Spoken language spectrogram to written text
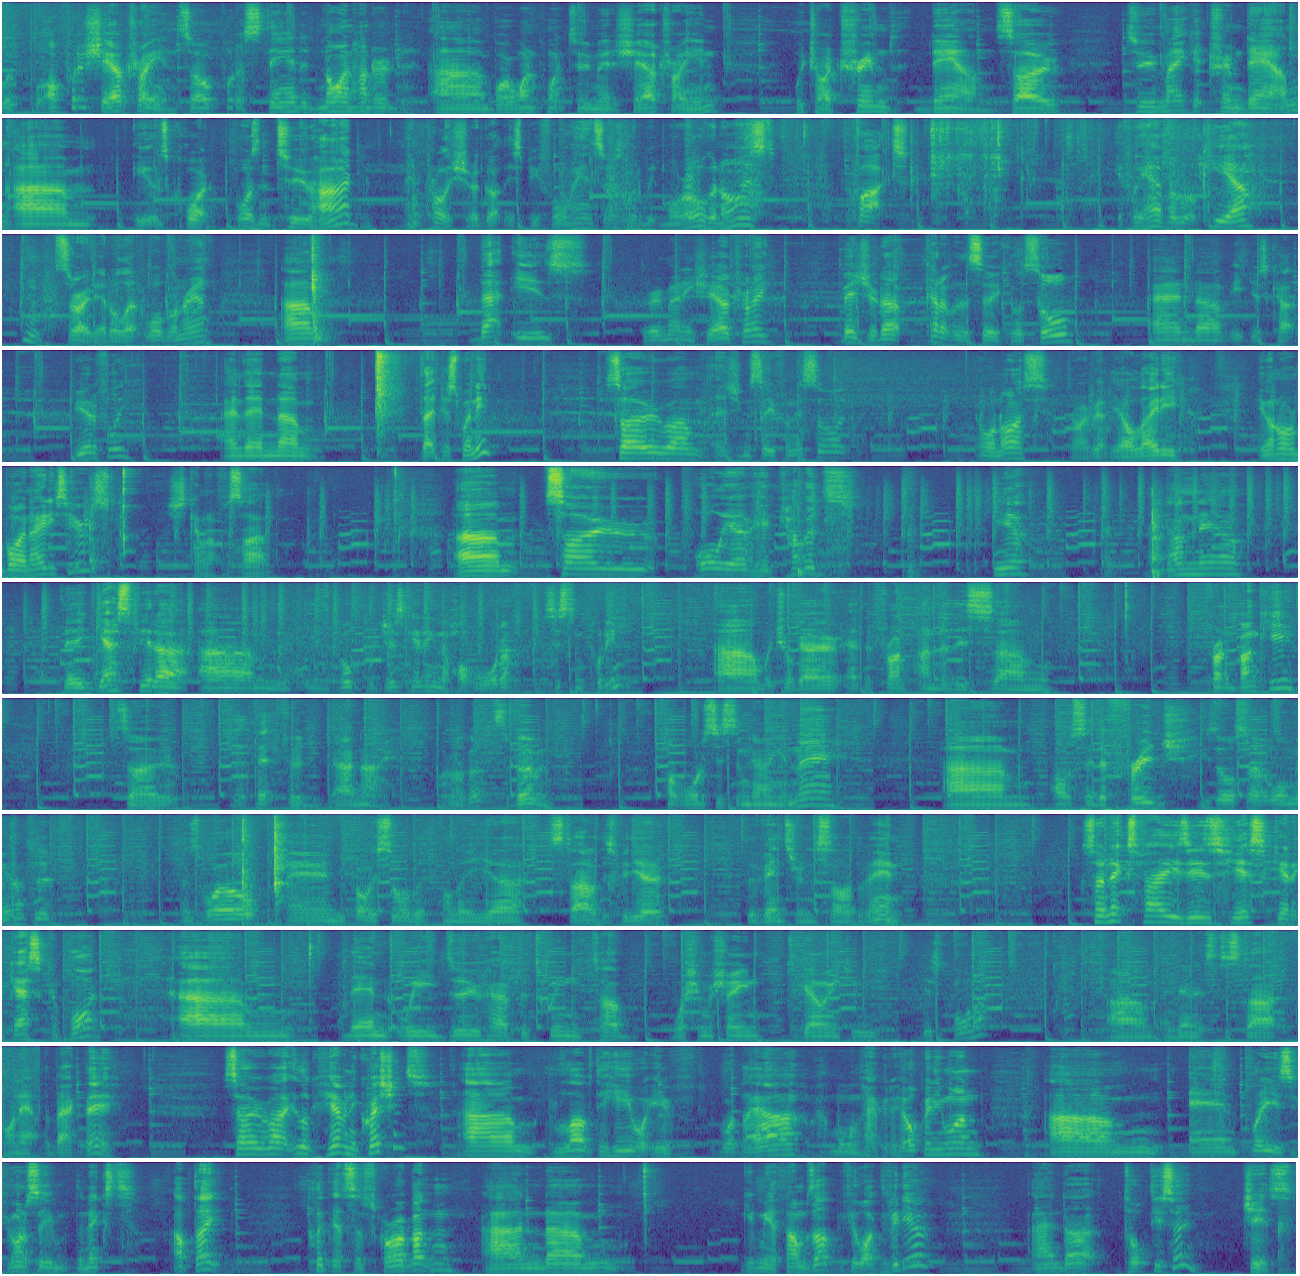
We've, I'll put a shower tray in, so I'll put a standard 900 um, by 1.2 meter shower tray in, which I trimmed down. So to make it trim down, um, it was quite wasn't too hard. And probably should have got this beforehand, so I was a little bit more organised. But if we have a look here, hmm, sorry about all that wobbling around. Um, that is the remaining shower tray. Measured it up, cut it with a circular saw, and um, it just cut beautifully. And then um, that just went in. So um, as you can see from this side, all nice. Don't worry about the old lady. You want to buy an 80 series? She's coming up for sale. Um, so all the overhead cupboards here are done now. The gas fitter um, is booked. We're just getting the hot water system put in, um, which will go at the front under this um, front bunk here. So the Thetford, uh, no, what have I got? Suburban hot water system going in there. Um, obviously the fridge is also all mounted as well and you probably saw from the uh, start of this video the vents are inside the van so next phase is yes get it gas compliant um, then we do have the twin tub washing machine to go into this corner um, and then it's to start on out the back there so uh, look if you have any questions um, love to hear what you've what they are I'm more than happy to help anyone um, and please if you want to see the next update click that subscribe button and um, give me a thumbs up if you like the video and uh, talk to you soon. Cheers.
